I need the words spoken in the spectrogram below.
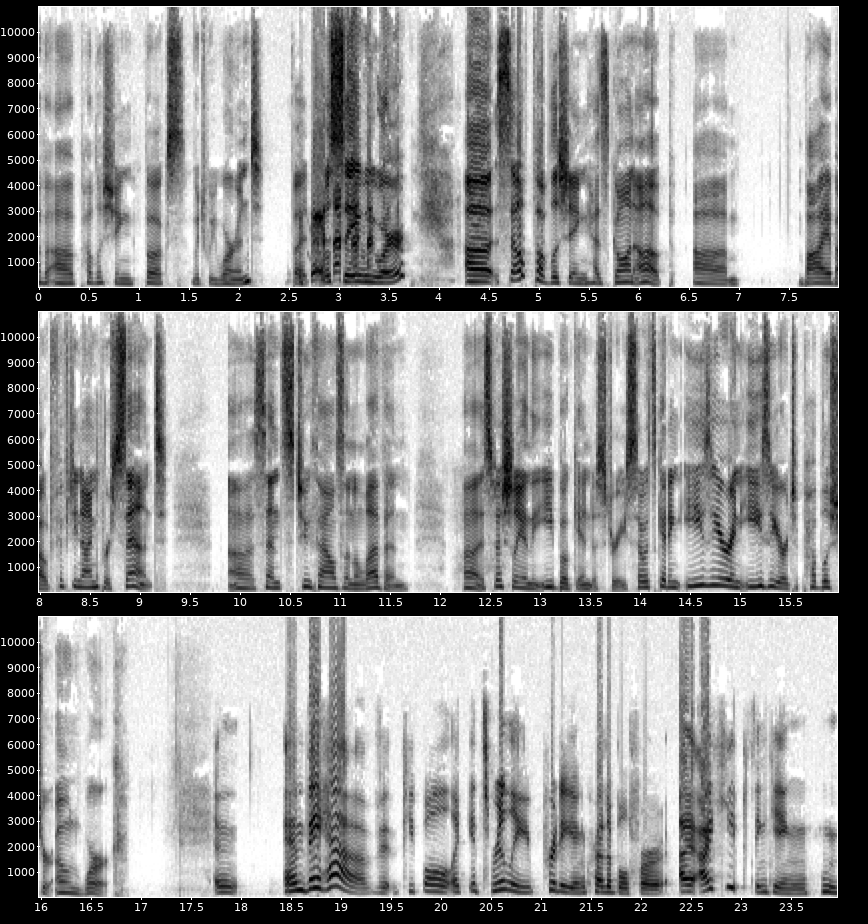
uh, publishing books, which we weren't, but we'll say we were, uh, self publishing has gone up um, by about fifty nine percent uh, since two thousand eleven. uh, especially in the ebook industry. So it's getting easier and easier to publish your own work. And and they have people like it's really pretty incredible for I, I keep thinking hmm,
